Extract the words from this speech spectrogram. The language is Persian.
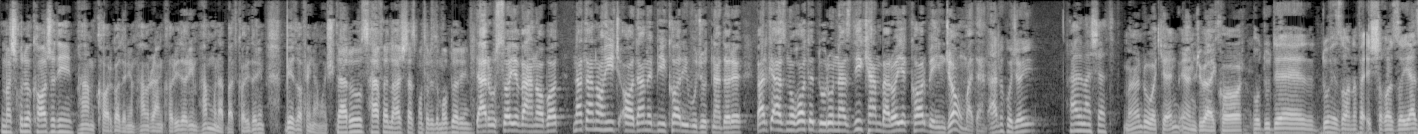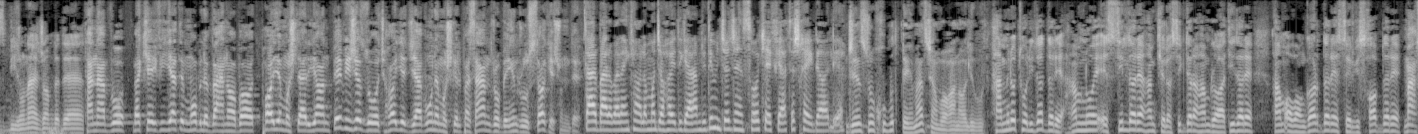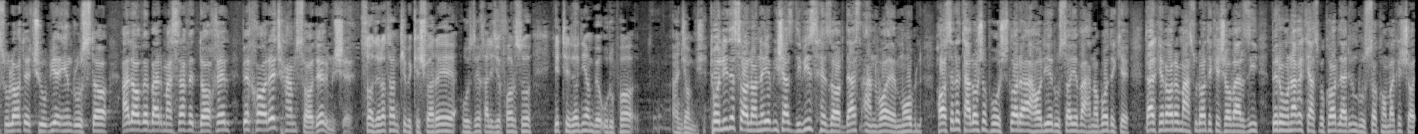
مشغول به کار شدیم. هم کارگاه داریم هم رنگکاری داریم هم منبت کاری داریم. به اضافه نمایش در روز 7 الی 8 از تولید مبل داریم. در روستای وهناباد نه تنها هیچ آدم بیکاری وجود نداره بلکه از نقاط دور و نزدیک هم برای کار به اینجا اومدن. اهل کجایی؟ حل مشهد. من رو کردن میام کار حدود دو هزار نفر اشتغال زایی از بیرون انجام داده. تنوع و کیفیت مبل وهناباد پای مشتریان به ویژه زوجهای جوون مشکل پسند رو به این روستا کشونده. در برابر اینکه حالا ما جاهای دیگر هم دیدیم اینجا جنس و کیفیتش خیلی عالیه. جنس رو خوب بود قیمتش هم واقعا عالی بود. همه رو تولیدات داره هم نوع استیل داره هم کلاسیک داره هم راحتی داره هم آوانگارد داره سرویس خواب داره. محصولات چوبی این روستا علاوه بر مصرف داخل به خارج هم صادر میشه. صادرات هم که به کشورهای حوزه خلیج فارس و یه تعدادی هم به اروپا انجام میشه. تولید سالانه بیش از 200 هزار دست انواع مبل حاصل تلاش و پشتکار اهالی روستای وهناباده که در کنار محصولات کشاورزی به رونق کسب و کار در این روستا کمک شایع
